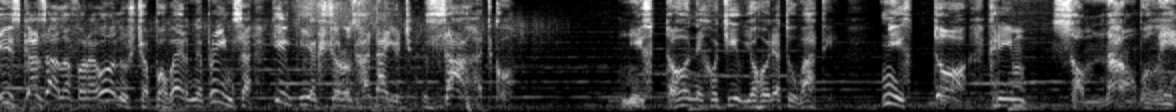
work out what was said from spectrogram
і сказала фараону, що поверне принца тільки якщо розгадають загадку. Ніхто не хотів його рятувати. Ніхто, крім сомнамбули.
